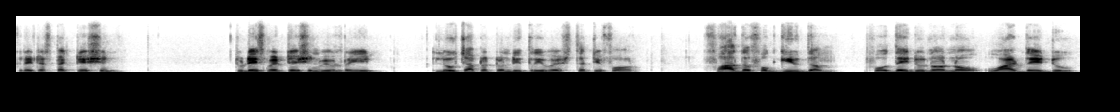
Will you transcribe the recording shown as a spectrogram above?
great expectation. Today's meditation, we will read Luke chapter 23, verse 34. Father, forgive them, for they do not know what they do.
